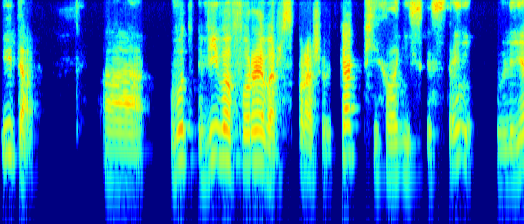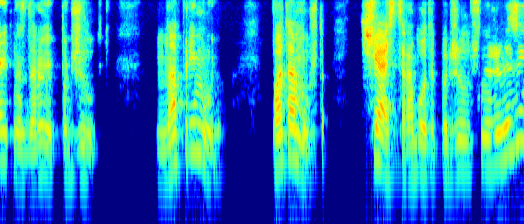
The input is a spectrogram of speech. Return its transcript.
Итак, а, вот Viva Forever спрашивает, как психологическое состояние влияет на здоровье поджелудки? Напрямую. Потому что часть работы поджелудочной железы,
